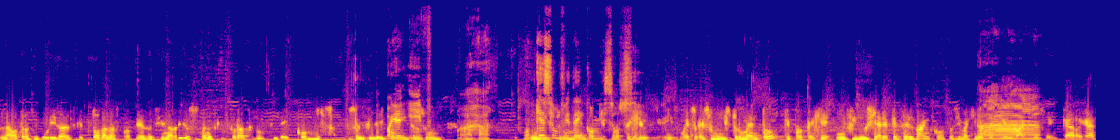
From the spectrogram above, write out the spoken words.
la otra seguridad es que todas las propiedades de Cien Ladrillos están escrituradas en un fideicomiso. Entonces, el Oye, fideicomiso y... es un Ajá. ¿Qué es un fideicomiso? protege Sí. pues, es un instrumento que protege un fiduciario que es el banco. Entonces imagínate Ah. que el banco se encarga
